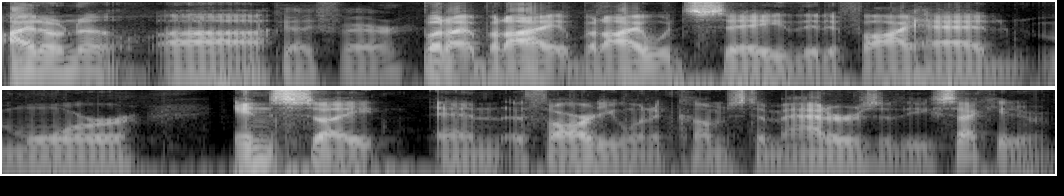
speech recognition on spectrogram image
I don't know. Uh, okay, fair. But I, but I, but I would say that if I had more insight and authority when it comes to matters of the executive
